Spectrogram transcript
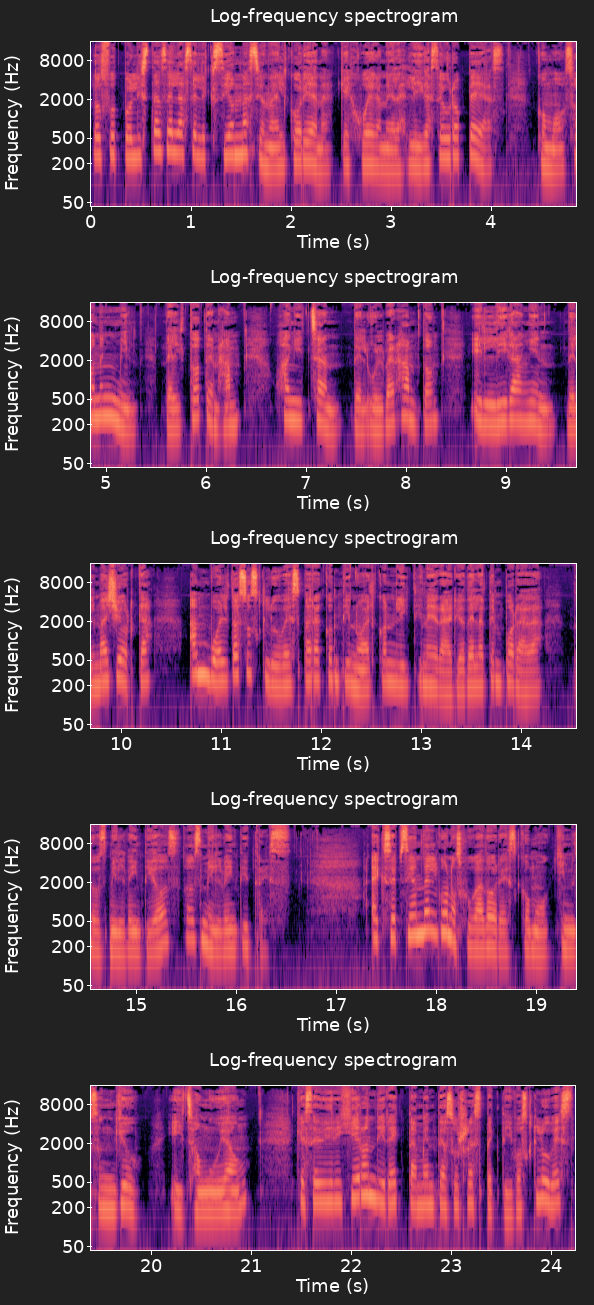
los futbolistas de la selección nacional coreana que juegan en las ligas europeas, como Son Heung-min del Tottenham, Hwang Hee-chan del Wolverhampton y Lee Gang-in del Mallorca, han vuelto a sus clubes para continuar con el itinerario de la temporada 2022-2023. A excepción de algunos jugadores como Kim Sung-gyu y Chong Woo-young, que se dirigieron directamente a sus respectivos clubes,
